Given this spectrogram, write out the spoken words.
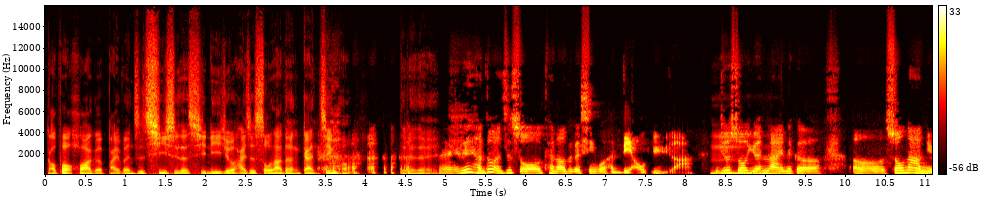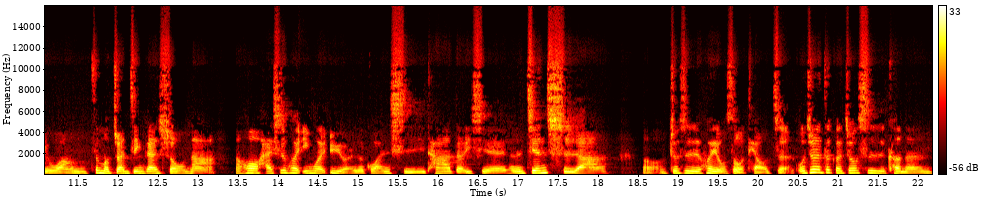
搞不好花个百分之七十的心力，就还是收纳的很干净哦。对对对，对，因为很多人是说看到这个新闻很疗愈啦，也就是说原来那个呃收纳女王这么专精在收纳，然后还是会因为育儿的关系，她的一些可能坚持啊，呃，就是会有所调整。我觉得这个就是可能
